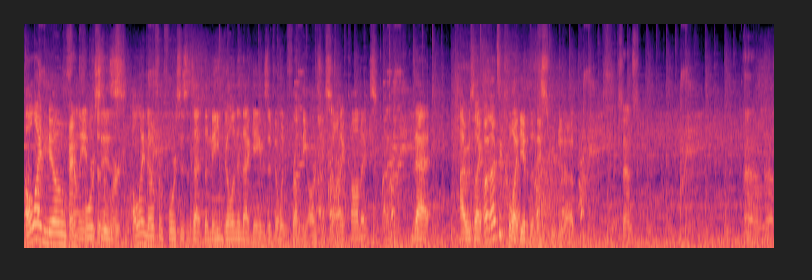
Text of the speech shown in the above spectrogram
All I know Apparently from it just doesn't Forces, all I know from Forces is that the main villain in that game is a villain from the Archie Sonic comics. Mm-hmm. That I was like, oh, that's a cool idea, but then they screwed it up. Makes sense. I don't know.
